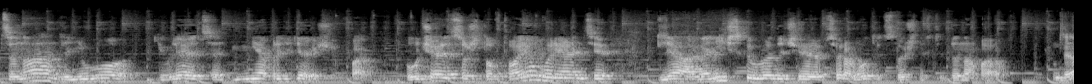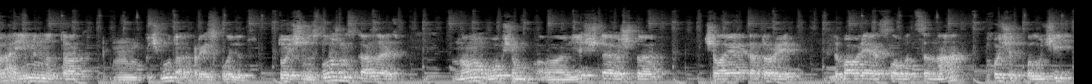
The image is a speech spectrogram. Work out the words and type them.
цена для него является неопределяющим фактором. Получается, что в твоем варианте для органической выдачи все работает с точностью до наоборот. Да, именно так. Почему так происходит, точно сложно сказать. Но, в общем, э, я считаю, что человек, который добавляет слово «цена», хочет получить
